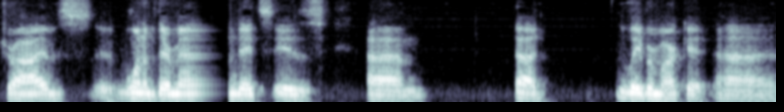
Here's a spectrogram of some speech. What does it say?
drives one of their mandates is um, uh, labor market uh,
